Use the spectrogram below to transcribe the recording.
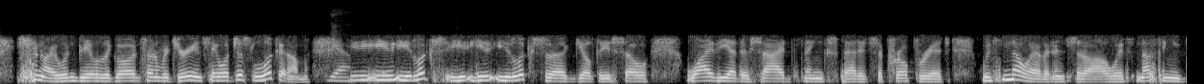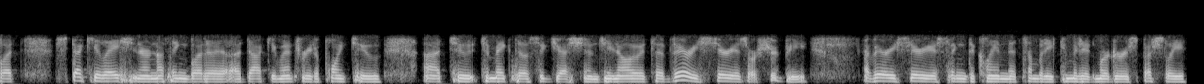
you know, I wouldn't be able to go in front of a jury and say, well, just look at him. Yeah. He, he, he looks he he, looks uh, guilty. So why the other side thinks that it's appropriate with no evidence at all, with nothing but speculation or nothing but a, a documentary to point to uh, to to make those suggestions. You know, it's a very serious, or should be, a very serious thing to claim that somebody committed murder, especially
